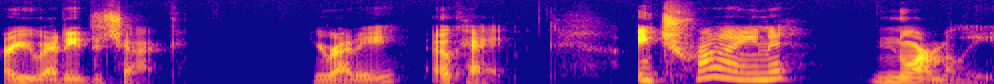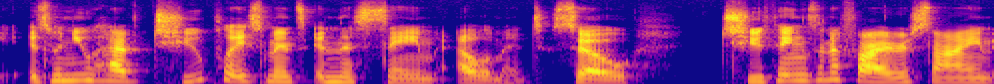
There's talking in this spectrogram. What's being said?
Are you ready to check? You ready? Okay. A trine normally is when you have two placements in the same element. So, two things in a fire sign,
